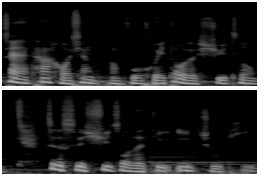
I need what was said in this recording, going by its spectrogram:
再来，它好像仿佛回到了序奏，这个是序奏的第一主题。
